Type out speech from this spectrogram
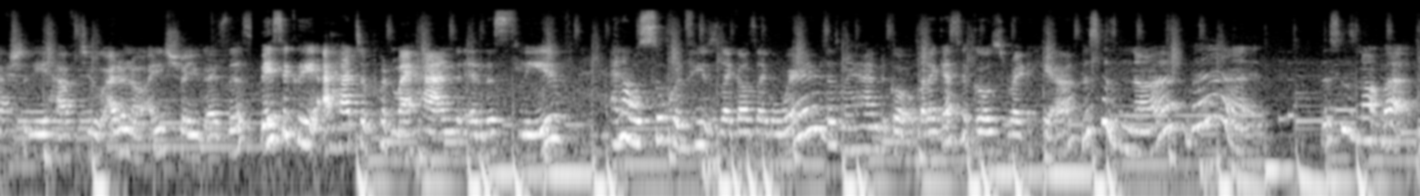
actually have to, I don't know, I need to show you guys this. Basically, I had to put my hand in the sleeve and I was so confused. Like I was like, where does my hand go? But I guess it goes right here. This is not bad. This is not bad.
